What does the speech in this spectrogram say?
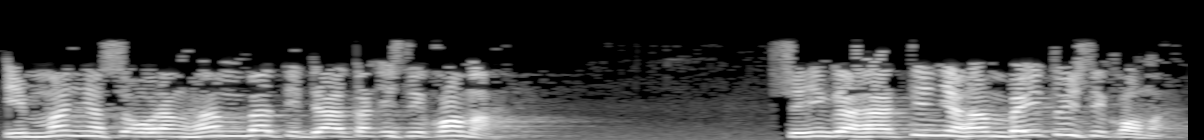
Imannya seorang hamba tidak akan istiqomah sehingga hatinya hamba itu istiqomah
